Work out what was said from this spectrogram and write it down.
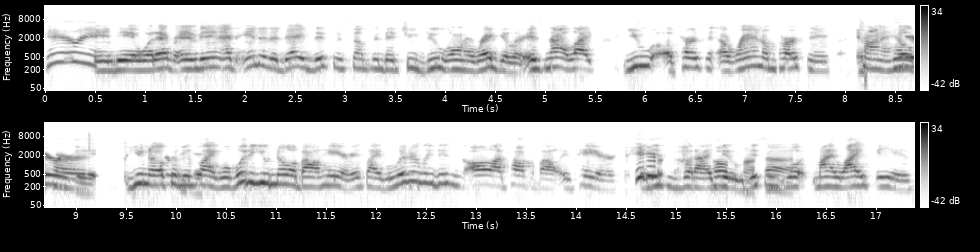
Period. and did whatever. And then at the end of the day, this is something that you do on a regular. It's not like you a person, a random person trying to help her. You know, because it's like, well, what do you know about hair? It's like literally, this is all I talk about is hair, and this is what I Oh do. my this God. is what my life is.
